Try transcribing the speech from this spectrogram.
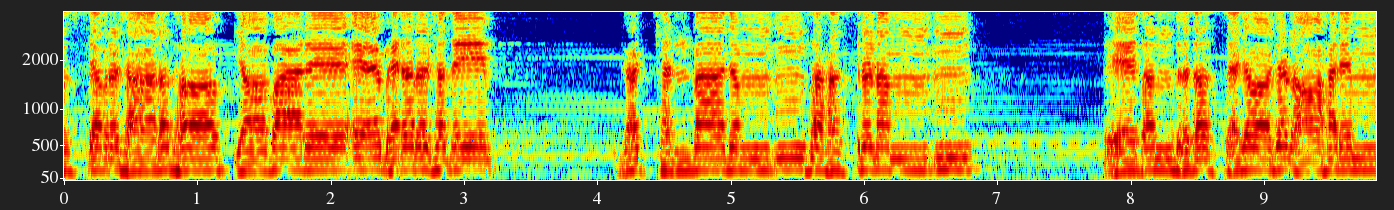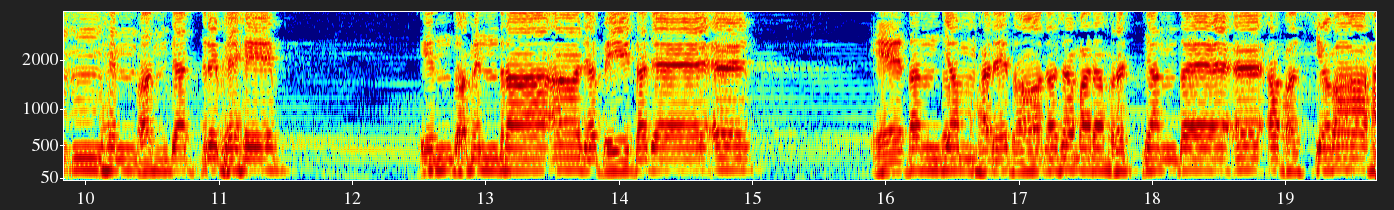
उस्य वृषारथोऽप्यापारेभिरर्षति गच्छन् वाजम् सहस्रणम्। एतन्द्रितस्य जोषणो हरिम् हिन्वन्द्यद्रिभिः इन्दुमिन्द्राजपीतजे एतन्द्यम् हरितो दशमरमृत्यन्ते अपस्यवाः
